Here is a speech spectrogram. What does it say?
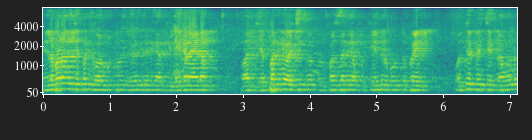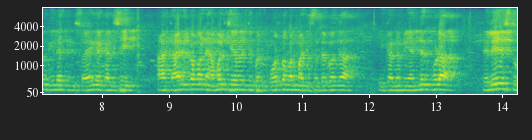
నిలబడాలని చెప్పని గౌరవ ముఖ్యమంత్రి రేవంత్ రెడ్డి గారికి లేఖ రాయడం వారు చెప్పడానికి వచ్చిన తప్పనిసరిగా కేంద్ర ప్రభుత్వంపై ఒత్తిడి పెంచే క్రమంలో వీళ్ళందరినీ స్వయంగా కలిసి ఆ కార్యక్రమాన్ని అమలు చేయమని చెప్పని కోరుతామన్నమాట ఈ సందర్భంగా. ఇక్కడ మీ అందరికీ కూడా తెలియజేస్తూ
